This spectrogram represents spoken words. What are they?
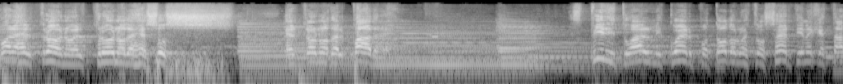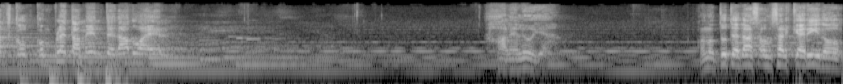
¿Cuál es el trono? El trono de Jesús. El trono del Padre. Espiritual, mi cuerpo, todo nuestro ser tiene que estar completamente dado a Él. Aleluya. Cuando tú te das a un ser querido,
